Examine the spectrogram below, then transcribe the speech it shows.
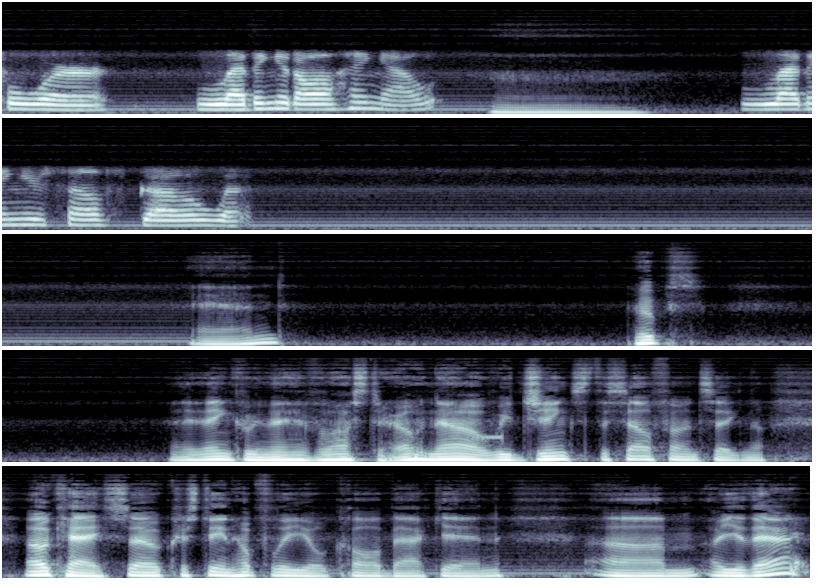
for letting it all hang out, letting yourself go. And, oops. I think we may have lost her. Oh no, we jinxed the cell phone signal. Okay, so Christine, hopefully you'll call back in. Um, are you there?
